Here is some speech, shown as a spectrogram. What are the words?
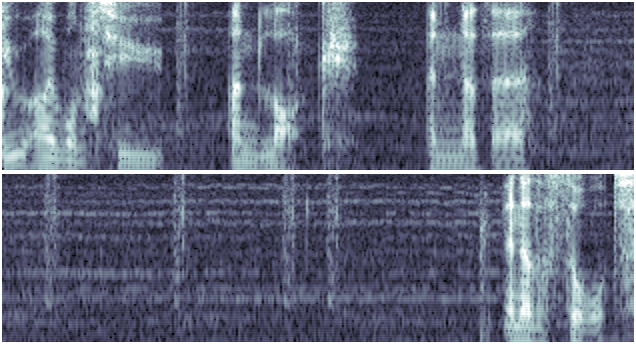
do I want to unlock another... Another thought?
